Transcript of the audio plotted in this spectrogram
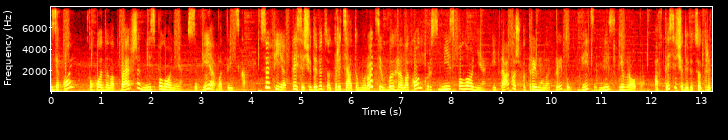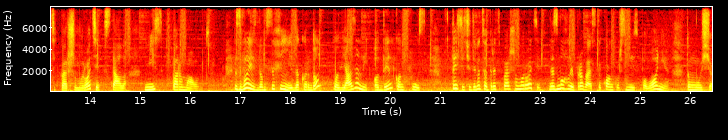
з якої походила перша міс Полонія Софія Батицька. Софія в 1930 році виграла конкурс Міс Полонія і також отримала титул Віце-Міс Європа. А в 1931 році стала Міс Paramount. З виїздом Софії за кордон пов'язаний один конфуз. В 1931 році не змогли провести конкурс Міс Полонія, тому що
